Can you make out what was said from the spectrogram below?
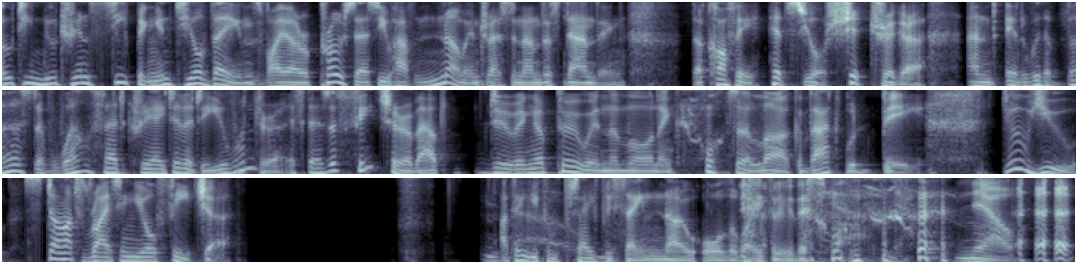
OT nutrients seeping into your veins via a process you have no interest in understanding. The coffee hits your shit trigger, and in, with a burst of well fed creativity, you wonder if there's a feature about doing a poo in the morning. what a lark that would be. Do you start writing your feature? I think you can safely say no all the way through this one. No.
